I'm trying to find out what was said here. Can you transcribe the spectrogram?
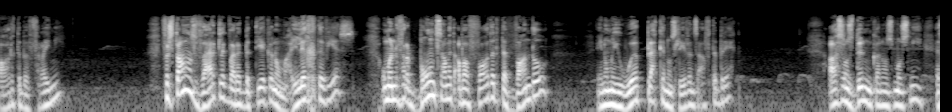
aard te bevry nie? Verstaan ons werklik wat dit beteken om heilig te wees? Om in verbond saam met Abba Vader te wandel en om die hoë plek in ons lewens af te breek? As ons doen, kan ons mos nie 'n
